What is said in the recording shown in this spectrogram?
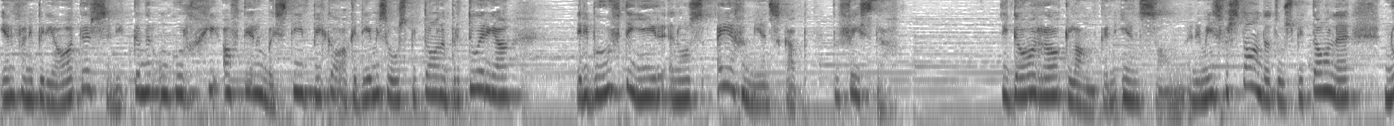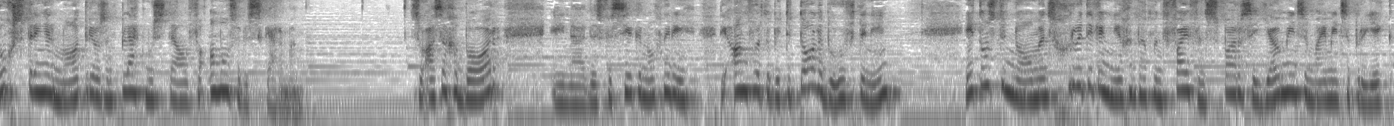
een van die pediaters in die kinderonkologie afdeling by Steve Biko Akademiese Hospitaal in Pretoria, het die behoefte hier in ons eie gemeenskap bevestig. Die dae raak lank en eensaam en 'n mens verstaan dat hospitale nog strenger maatreëls in plek moet stel vir almal se beskerming. So as 'n gebaar en uh, dis verseker nog nie die die antwoord op die totale behoefte nie, het ons toe namens Groot FM 90.5 en Spar se jou mense my mense projek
